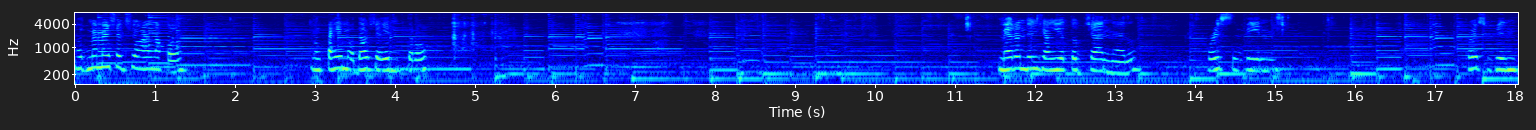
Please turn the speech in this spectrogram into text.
Nagme-message yung anak ko. Magpahimo daw sa intro. Meron din siyang YouTube channel. Chris Vin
